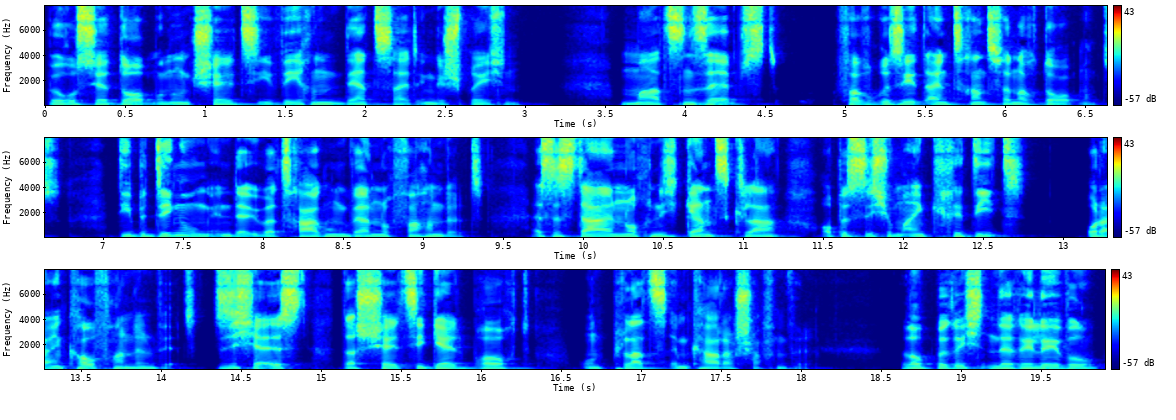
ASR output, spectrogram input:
Borussia Dortmund und Chelsea wären derzeit in Gesprächen. Marzen selbst favorisiert einen Transfer nach Dortmund. Die Bedingungen in der Übertragung werden noch verhandelt. Es ist daher noch nicht ganz klar, ob es sich um einen Kredit oder einen Kauf handeln wird. Sicher ist, dass Chelsea Geld braucht und Platz im Kader schaffen will. Laut Berichten der Relevo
